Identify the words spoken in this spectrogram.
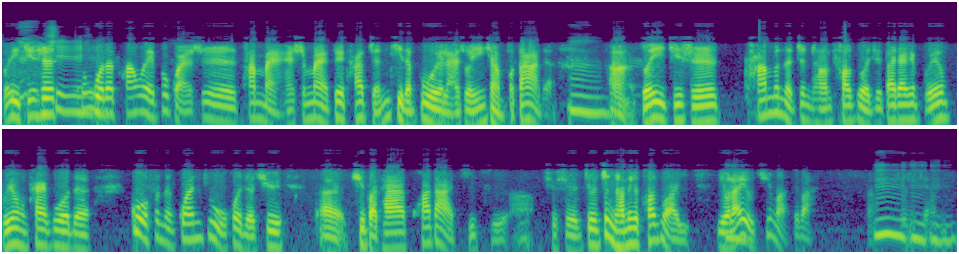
所以其实中国的仓位，不管是他买还是卖，对他整体的部位来说影响不大的。嗯啊，所以其实他们的正常操作，就大家就不用不用太过的过分的关注或者去呃去把它夸大其词啊，就是就正常的一个操作而已，有来有去嘛，对吧？啊嗯。嗯嗯，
